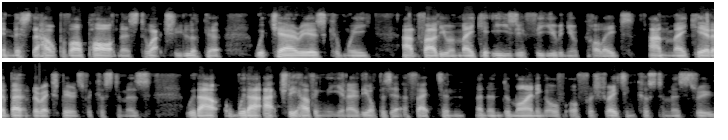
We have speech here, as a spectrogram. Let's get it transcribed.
enlist the help of our partners to actually look at which areas can we add value and make it easier for you and your colleagues and make it a better experience for customers without without actually having the you know the opposite effect and, and undermining or, or frustrating customers through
